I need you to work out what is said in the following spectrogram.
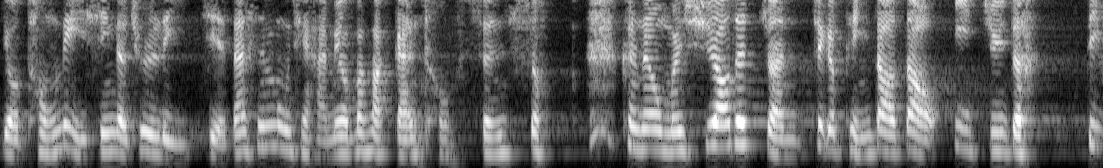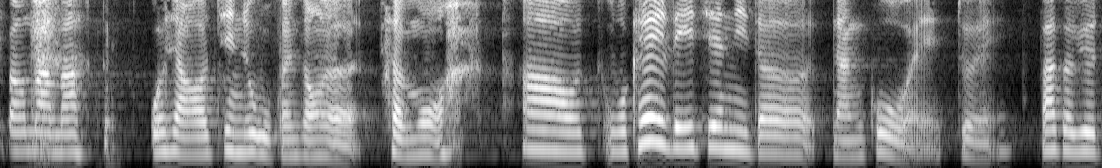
有同理心的去理解，但是目前还没有办法感同身受。可能我们需要再转这个频道到易居的地方妈妈。我想要进入五分钟的沉默。啊，我可以理解你的难过，哎，对，八个月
